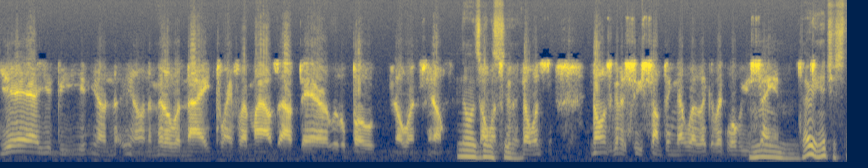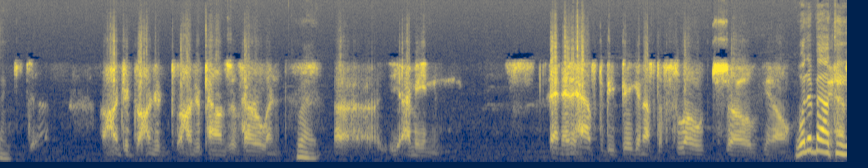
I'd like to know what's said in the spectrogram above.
Yeah, you'd be you know you know in the middle of the night, 25 miles out there, a little boat. No one's you know No one's no gonna one's see gonna, it. no one's no one's gonna see something that way like like what were you saying? Mm, very interesting. 100, 100, 100 pounds of heroin. Right. Uh, I mean, and it have to be big enough to float. So you know, What about the? have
